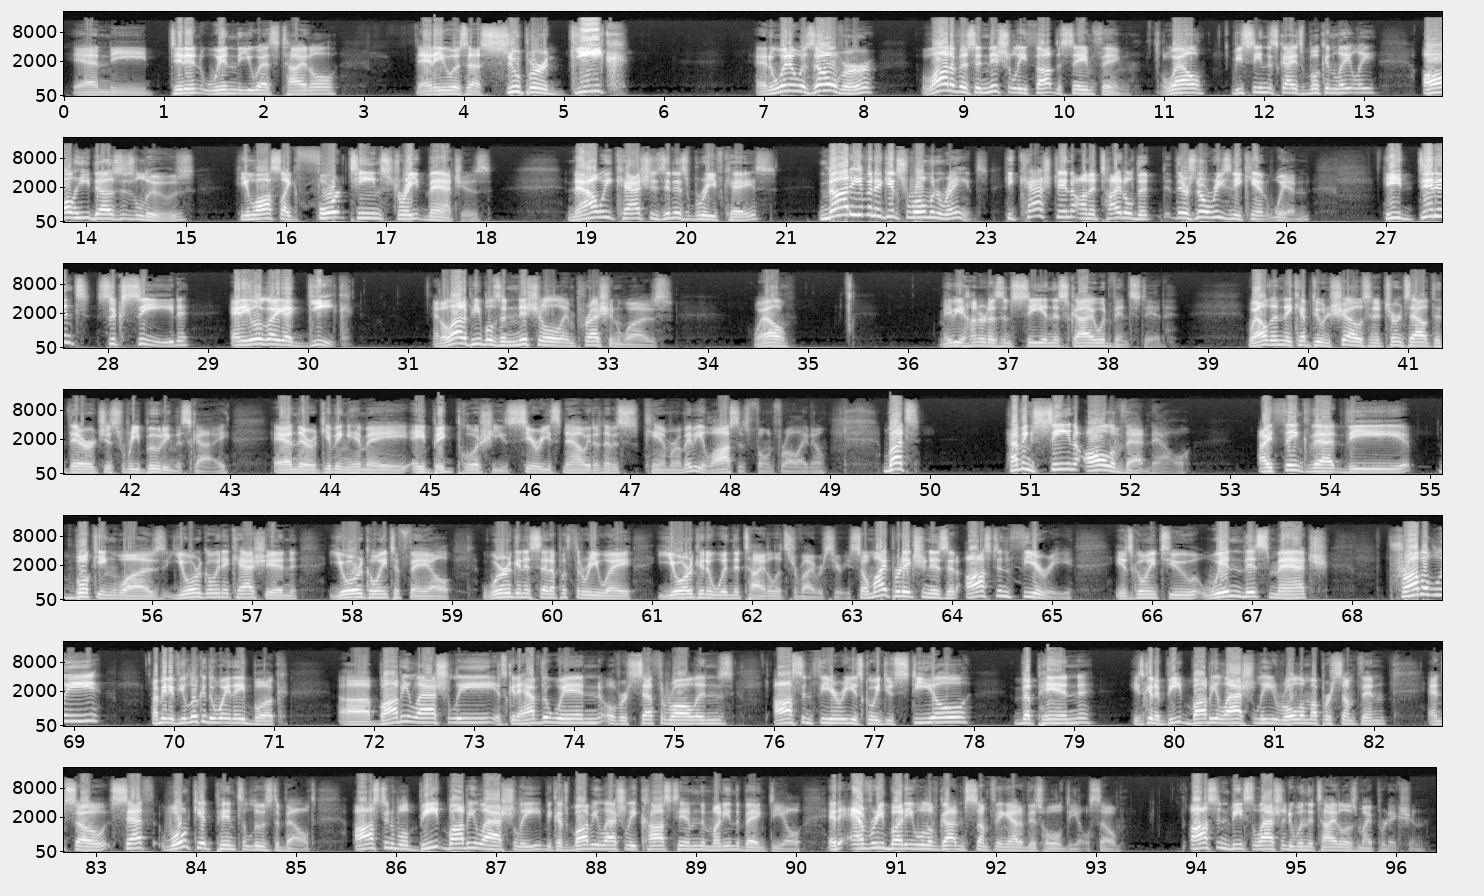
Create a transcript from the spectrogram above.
and he didn't win the U.S. title. And he was a super geek. And when it was over, a lot of us initially thought the same thing. Well, have you seen this guy's booking lately? All he does is lose. He lost like 14 straight matches. Now he cashes in his briefcase. Not even against Roman Reigns. He cashed in on a title that there's no reason he can't win. He didn't succeed, and he looked like a geek. And a lot of people's initial impression was, well, maybe Hunter doesn't see in this guy what Vince did. Well, then they kept doing shows, and it turns out that they're just rebooting this guy and they're giving him a, a big push. He's serious now. He doesn't have his camera. Maybe he lost his phone for all I know. But having seen all of that now, I think that the booking was you're going to cash in, you're going to fail, we're going to set up a three way, you're going to win the title at Survivor Series. So my prediction is that Austin Theory is going to win this match. Probably, I mean, if you look at the way they book, uh, Bobby Lashley is going to have the win over Seth Rollins. Austin Theory is going to steal the pin. He's going to beat Bobby Lashley, roll him up or something. And so Seth won't get pinned to lose the belt. Austin will beat Bobby Lashley because Bobby Lashley cost him the Money in the Bank deal. And everybody will have gotten something out of this whole deal. So Austin beats Lashley to win the title is my prediction.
